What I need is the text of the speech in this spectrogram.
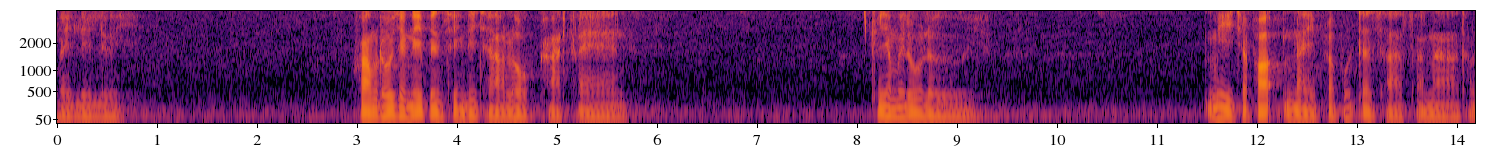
ไปเรื่อยๆ ความรู้อย่างนี้เป็นสิ่งที่ชาวโลกขาดแคลนเขายังไม่รู้เลย มีเฉพาะในพระพุทธศาสนาเท่า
